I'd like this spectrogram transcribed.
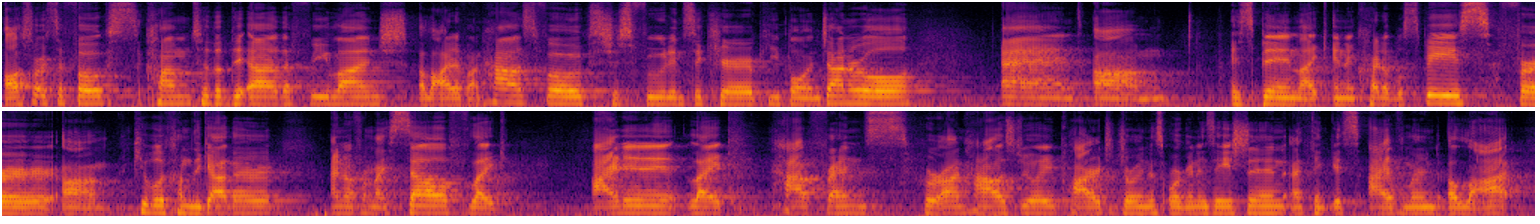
all sorts of folks come to the, uh, the free lunch, a lot of unhoused folks, just food insecure people in general. And um, it's been like an incredible space for um, people to come together. I know for myself, like I didn't like have friends who are unhoused really prior to joining this organization. I think it's I've learned a lot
